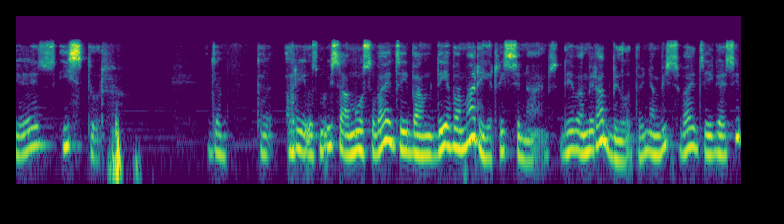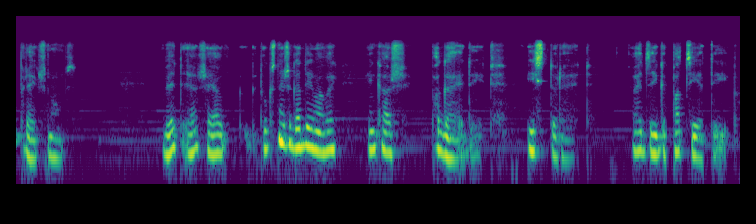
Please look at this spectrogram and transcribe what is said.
Jēzus iztur. Redzam, ka arī uz visām mūsu vajadzībām Dievam arī ir risinājums. Dievam ir atbilde, viņam viss vajadzīgais ir priekš mums. Bet ja, šajā tūkstneša gadījumā vajag vienkārši pagaidīt, izturēt. Vajadzīga pacietība.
